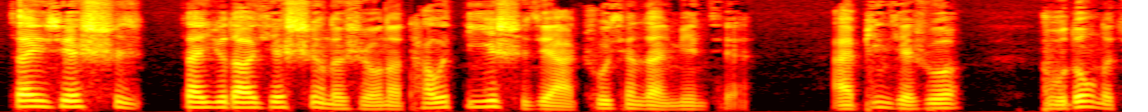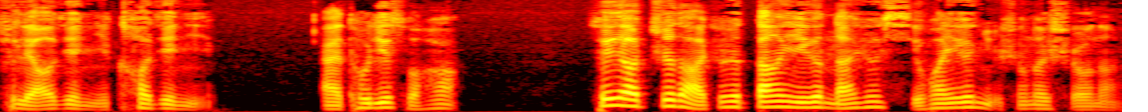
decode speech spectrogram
在一些事，在遇到一些事情的时候呢，他会第一时间啊出现在你面前，哎，并且说主动的去了解你，靠近你，哎，投其所好。所以要知道，就是当一个男生喜欢一个女生的时候呢，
